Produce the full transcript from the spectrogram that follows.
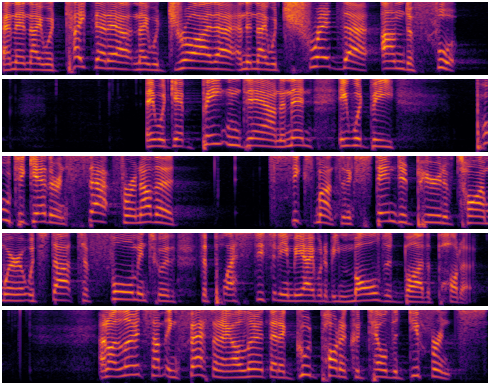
And then they would take that out and they would dry that and then they would tread that underfoot. And it would get beaten down and then it would be pulled together and sat for another six months, an extended period of time where it would start to form into a, the plasticity and be able to be molded by the potter. And I learned something fascinating. I learned that a good potter could tell the difference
